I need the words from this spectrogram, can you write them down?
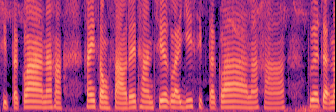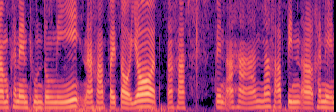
40 ตะกร้านะคะ ให้สองสาวได้ทานเชือกละ 20 ตะกร้านะคะ เพื่อจะนำคะแนนทุนตรงนี้นะคะ ไปต่อยอดนะคะ เป็นอาหารนะคะ เป็นคะแนน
